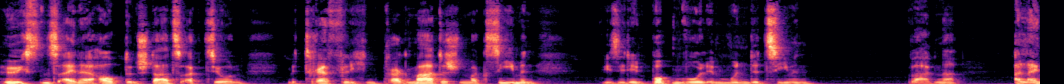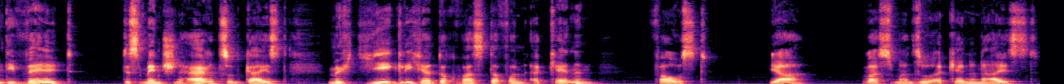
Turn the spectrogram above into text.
höchstens eine Haupt- und Staatsaktion mit trefflichen, pragmatischen Maximen, wie sie den Puppen wohl im Munde ziemen. Wagner Allein die Welt, des Menschen Herz und Geist, möcht jeglicher doch was davon erkennen. Faust, ja, was man so erkennen heißt.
